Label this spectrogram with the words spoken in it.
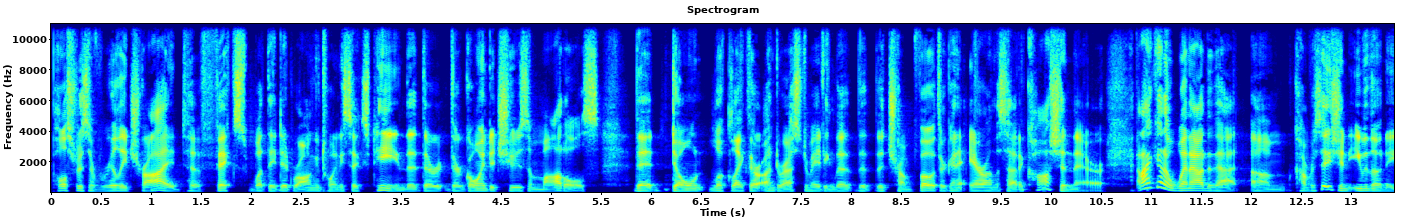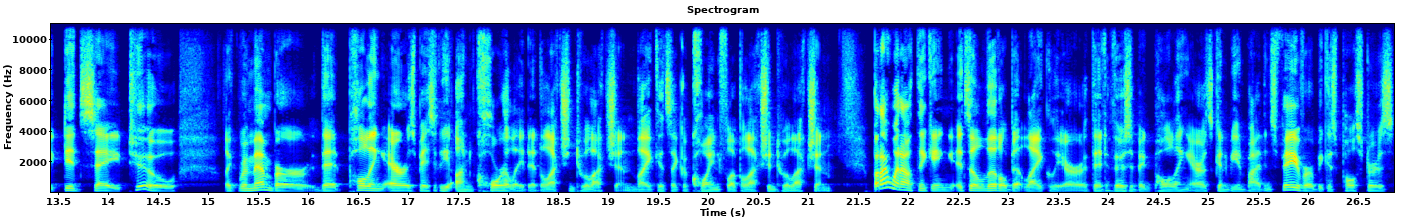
pollsters have really tried to fix what they did wrong in 2016, that they're they're going to choose some models that don't look like they're underestimating the, the, the Trump vote. They're going to err on the side of caution there. And I kind of went out of that um, conversation, even though Nate did say too, like remember that polling error is basically uncorrelated election to election. Like it's like a coin flip election to election. But i went out thinking it's a little bit likelier that if there's a big polling error it's going to be in biden's favor because pollsters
